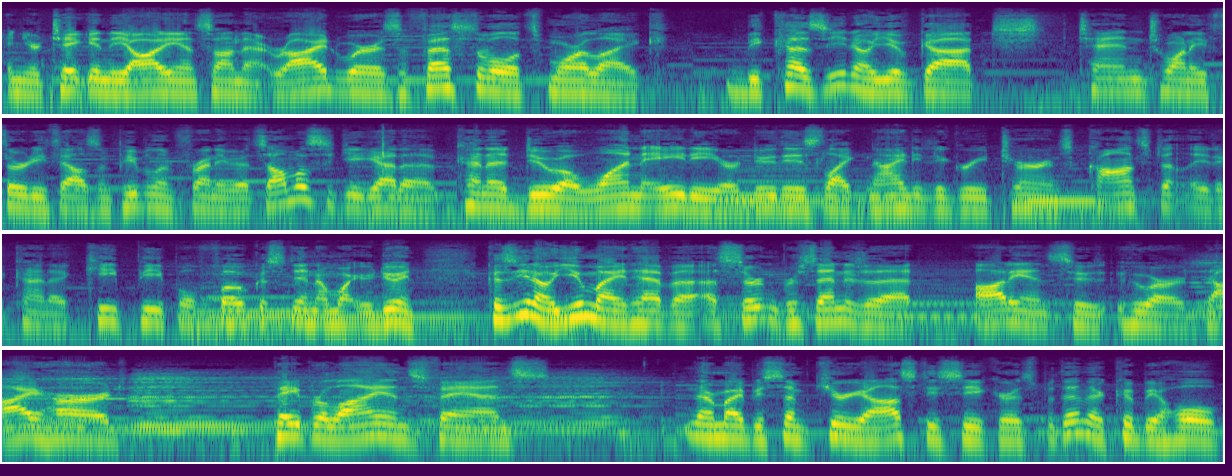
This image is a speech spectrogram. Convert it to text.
and you're taking the audience on that ride. Whereas a festival, it's more like because you know you've got 10 20 30,000 people in front of you it's almost like you got to kind of do a 180 or do these like 90 degree turns constantly to kind of keep people focused in on what you're doing. Because you know you might have a, a certain percentage of that audience who, who are diehard paper lions fans. There might be some curiosity seekers but then there could be a whole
